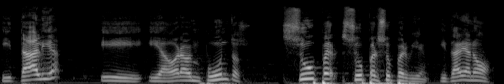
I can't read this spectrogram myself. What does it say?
Italia y, y ahora en puntos. Súper, súper, súper bien. Italia no,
